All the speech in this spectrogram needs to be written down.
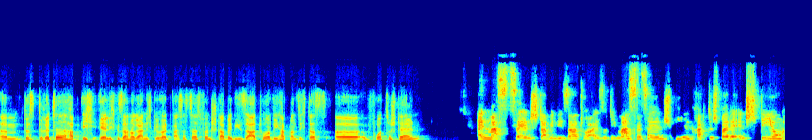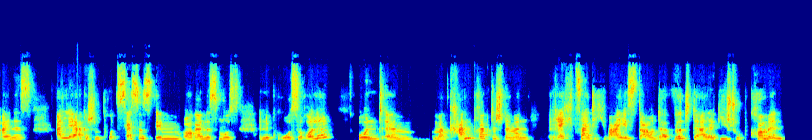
Ähm, das dritte habe ich ehrlich gesagt noch gar nicht gehört. Was ist das für ein Stabilisator? Wie hat man sich das äh, vorzustellen? Ein Mastzellenstabilisator. Also die Mastzellen okay. spielen praktisch bei der Entstehung eines allergischen Prozesses im Organismus eine große Rolle. Und ähm, man kann praktisch, wenn man rechtzeitig weiß, da und da wird der Allergieschub kommen,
